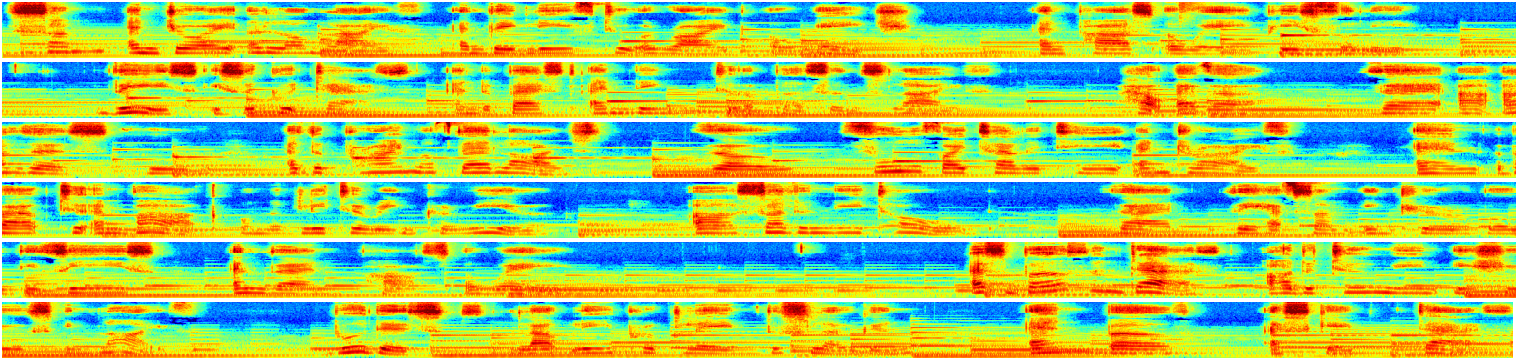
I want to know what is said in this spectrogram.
Some enjoy a long life and they live to a ripe old age and pass away peacefully. This is a good death and the best ending to a person's life. However, there are others who, at the prime of their lives, though full of vitality and drive, and about to embark on a glittering career, are suddenly told that they have some incurable disease and then pass away. As birth and death are the two main issues in life, Buddhists loudly proclaim the slogan, End birth, escape death,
